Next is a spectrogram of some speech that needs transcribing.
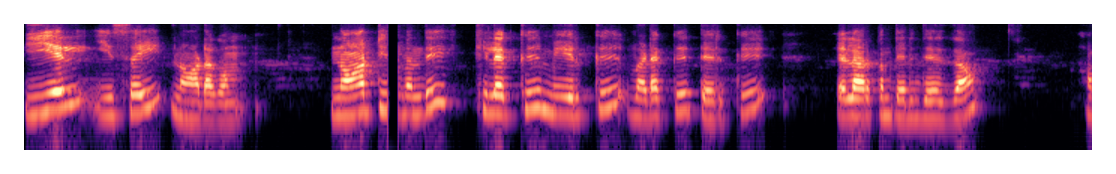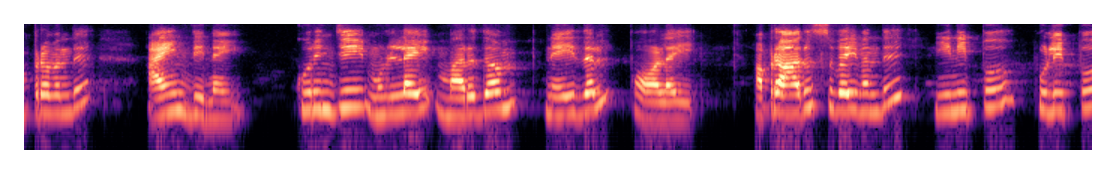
இயல் இசை நாடகம். நாட்டில் வந்து கிழக்கு மேற்கு வடக்கு தெற்கு எல்லாருக்கும் தெரிஞ்சது தான். அப்புறம் வந்து ஐந்திணை குறிஞ்சி முல்லை மருதம் நெய்தல் பாலை. அப்புறம் அறுசுவை வந்து இனிப்பு புளிப்பு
